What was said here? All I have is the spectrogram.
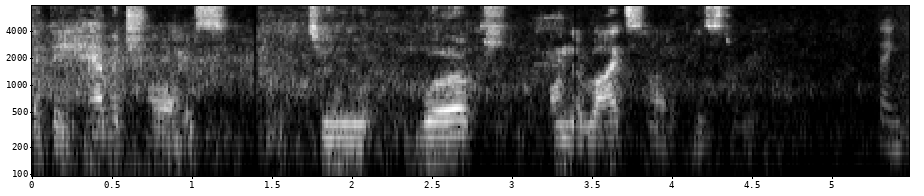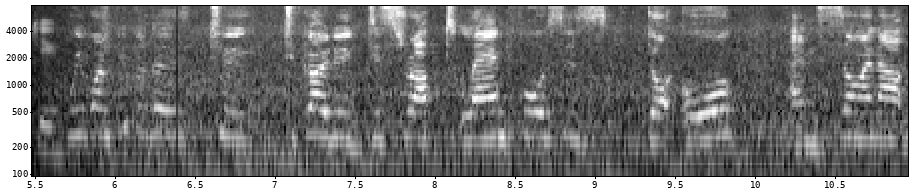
that they have a choice to work on the right side of history. Thank you. We want people to, to, to go to disruptlandforces.org and sign up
